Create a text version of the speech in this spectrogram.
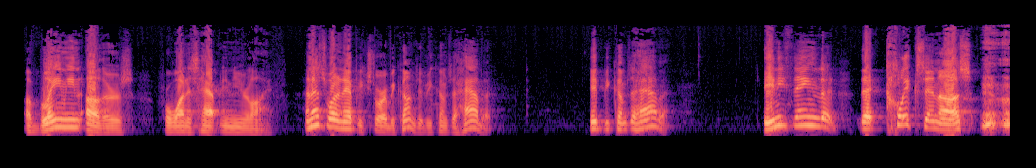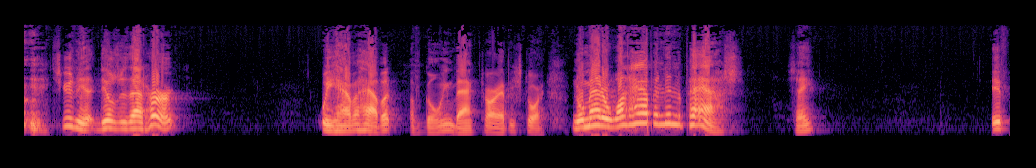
of blaming others for what is happening in your life. And that's what an epic story becomes. It becomes a habit. It becomes a habit. Anything that, that clicks in us, excuse me, that deals with that hurt, we have a habit of going back to our epic story. No matter what happened in the past, see? If,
